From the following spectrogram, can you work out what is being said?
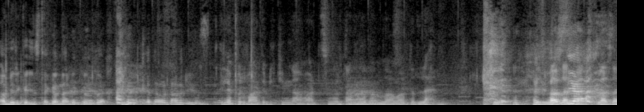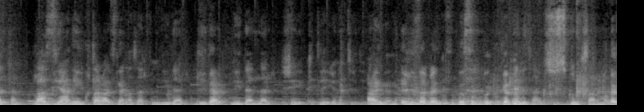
Amerika, Instagram nerede kurdu? Amerika'da oradan Reels. Clapper vardı, bir kim daha vardı Bir sınırdan. tane adam daha vardı. Lehm. Hayır, Lazya. Lazerfen. Lazerfen. Lazya neydi Kurtlar Vadisi'ne? Lazerfen lider. Lider. Liderler şey kitleyi yönetir diye. Aynen. Elizabeth nasıl bu kadın? Elizabeth suskun sarmalı.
